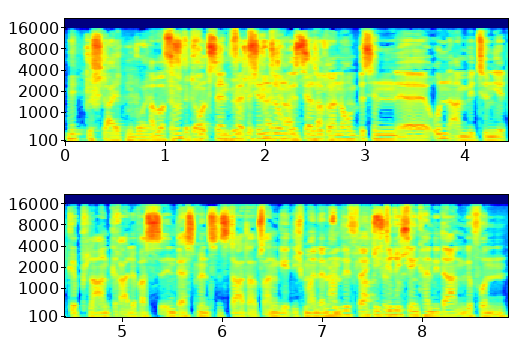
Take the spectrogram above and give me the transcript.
mitgestalten wollen. Aber fünf Prozent Verzinsung ist ja sogar noch ein bisschen äh, unambitioniert geplant, gerade was Investments in Startups angeht. Ich meine, dann haben Sie vielleicht Absolut. nicht die richtigen Kandidaten gefunden.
